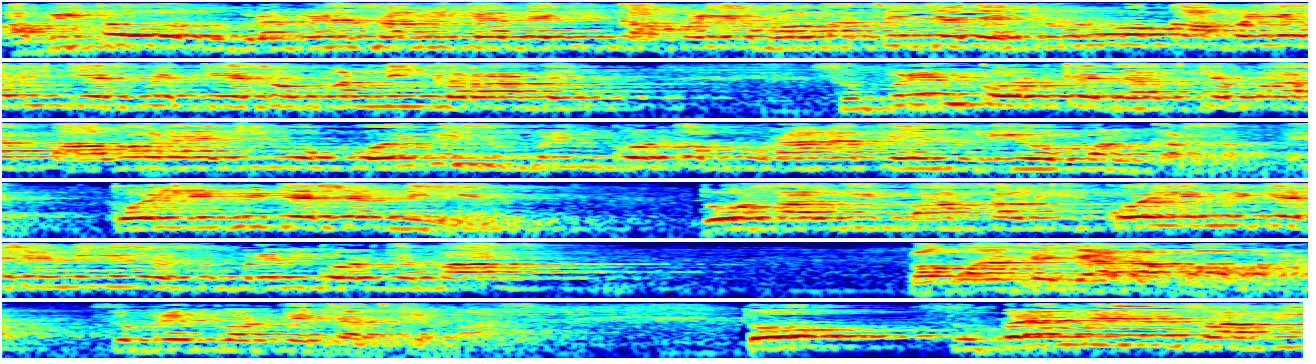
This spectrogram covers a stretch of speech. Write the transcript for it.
अभी तो सुब्रमण्यम स्वामी कहते हैं कि कापड़िया बहुत अच्छे जज है, क्यों वो कापड़िया की केस में केस ओपन नहीं कराते सुप्रीम कोर्ट के जज के पास पावर है कि वो कोई भी सुप्रीम कोर्ट का पुराना केस रीओपन कर सकते हैं। कोई लिमिटेशन नहीं है। दो साल की, पाँच साल की कोई लिमिटेशन नहीं है सुप्रीम कोर्ट के पास। भगवान से ज़्यादा पावर है, सुप्रीम कोर्ट के जज के पास। तो सुब्रमण्यम स्वामी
